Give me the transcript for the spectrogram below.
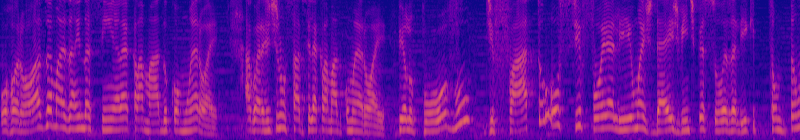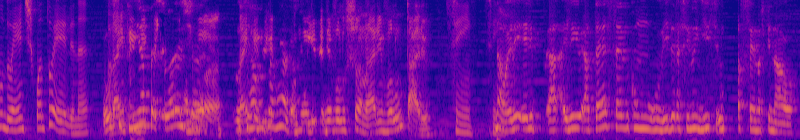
horrorosa, mas ainda assim ela é aclamado como um herói. Agora, a gente não sabe se ele é aclamado como um herói pelo povo, de fato, ou se foi ali umas 10, 20 pessoas ali que são tão doentes quanto ele, né? Ou se tinha pessoas. Uma, ou se realmente um líder revolucionário involuntário. Sim, sim. Não, ele, ele, ele até serve como um líder assim no início, na cena final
